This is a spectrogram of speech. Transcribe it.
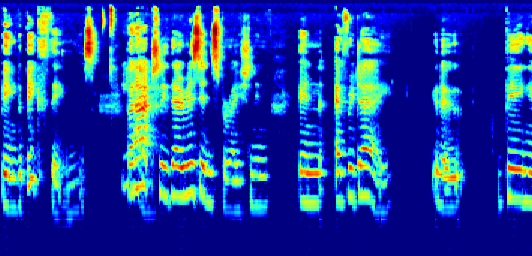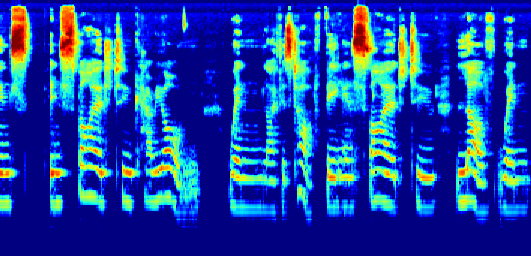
being the big things, but actually there is inspiration in in every day. You know, being ins- inspired to carry on when life is tough, being Yes. inspired to love when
